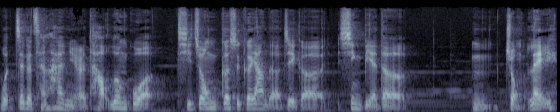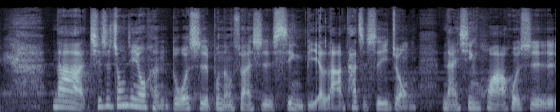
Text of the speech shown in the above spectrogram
我这个曾和女儿讨论过。其中各式各样的这个性别的嗯种类，那其实中间有很多是不能算是性别啦，它只是一种男性化或是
